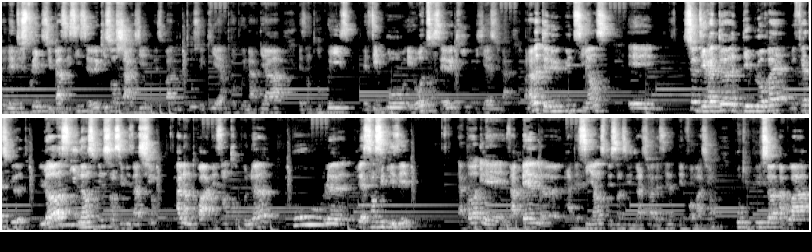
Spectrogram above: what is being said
de l'industrie qui se passe ici, c'est eux qui sont chargés, n'est-ce pas, de tout ce qui est entrepreneuriat, les entreprises, les impôts et autres, c'est eux qui gèrent cela. On avait tenu une séance et ce directeur déplorait le fait que lorsqu'il lance une sensibilisation à l'endroit des entrepreneurs pour, les sensibiliser, d'accord, il les appelle euh, à des séances de sensibilisation, à des séances d'information, pour qu'ils puissent avoir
